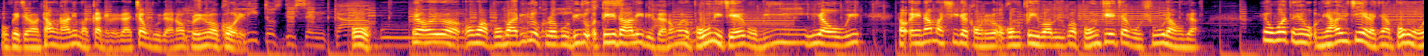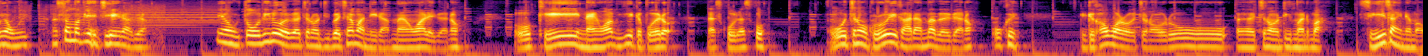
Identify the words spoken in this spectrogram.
โอเคကျွန်တော်တောင်းနားလေးမှာကတ်နေပြီဗျာကြောက်လို့ဗျာနော် brain rock ကော့တွေအိုးဟဲ့ဟဲ့ဟိုမှာဘုံပါဒီလိုခရကူဒီလိုအသေးသားလေးတွေဗျာနော်ဟိုဘုံနေကျဲကုန်ပြီဟေးဟိုဝေးဟိုအိမ်နားမှာရှိတဲ့ကောင်တွေတော့အကုန်သေးပါပြီကွာဘုံကျဲချက်ကိုရှိုးလောင်ဗျာဟဲ့ what the hell အများကြီးကျဲတာကျန်ဘုံကိုရောင်ဝေးအဆက်မပြတ်ကျဲတာဗျာဟဲ့ဟိုတော်သေးလို့ပဲဗျာကျွန်တော်ဒီဘက်ချက်မှာနေတာမှန်သွားတယ်ဗျာနော်โอเคနိုင်သွားပြီတပွဲတော့ let's go let's go အိုးကျွန်တော် grow ခါတာမှတ်ပဲဗျာနော် okay ဒီတစ်ခေါက်ကတော့ကျွန်တော်တို့အဲကျွန်တော်ဒီမှာဒီမှာဈေးဆိုင်ထဲမှာ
